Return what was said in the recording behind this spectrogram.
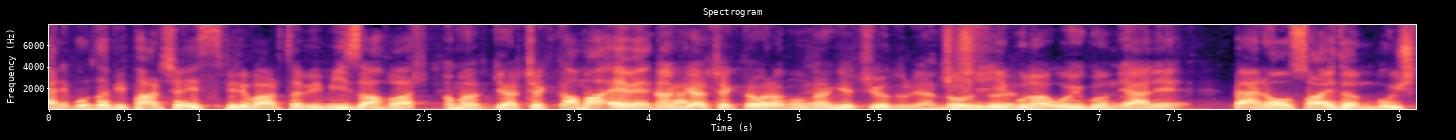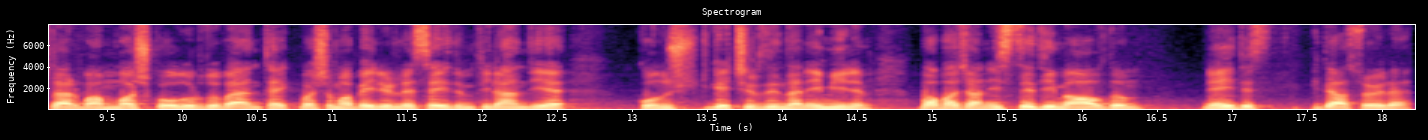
hani burada bir parça espri var tabii, mizah var. Ama gerçek de. Ama evet. İnan yani gerçek de var aklından geçiyordur yani. Doğru söyledin. buna uygun. Yani ben olsaydım bu işler bambaşka olurdu. Ben tek başıma belirleseydim filan diye konuş geçirdiğinden eminim. Babacan istediğimi aldım. Neydi? Bir daha söyle.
